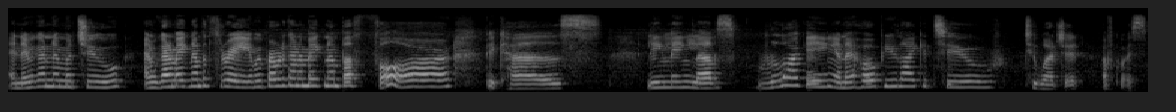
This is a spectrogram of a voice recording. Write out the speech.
and then we're gonna number two and we're gonna make number three and we're probably gonna make number four because Ling Ling loves vlogging and I hope you like it too to watch it of course.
